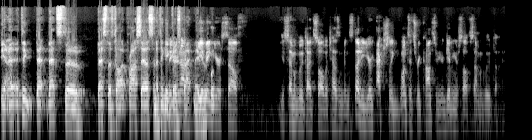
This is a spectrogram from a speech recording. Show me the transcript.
Yeah, I, I think that that's the that's the thought process, and I think So it goes back maybe. giving yourself your semaglutide salt, which hasn't been studied. You're actually once it's reconstituted, you're giving yourself semaglutide.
